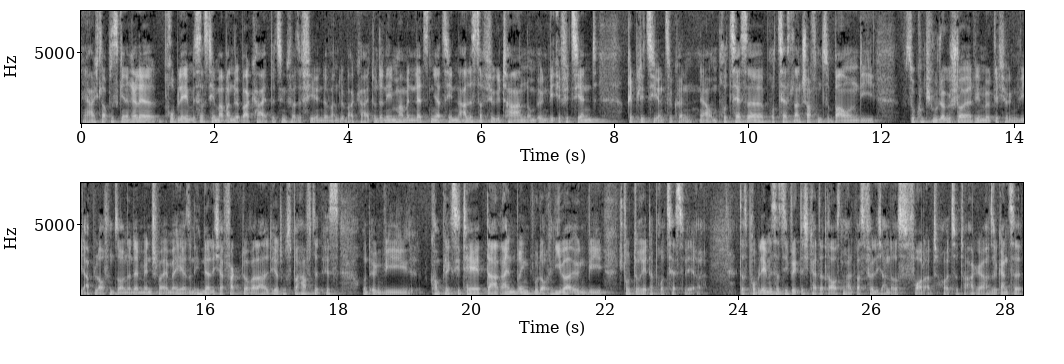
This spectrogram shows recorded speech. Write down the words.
Ja, ich glaube, das generelle Problem ist das Thema Wandelbarkeit beziehungsweise fehlende Wandelbarkeit. Unternehmen haben in den letzten Jahrzehnten alles dafür getan, um irgendwie effizient replizieren zu können. Ja, um Prozesse, Prozesslandschaften zu bauen, die so computergesteuert wie möglich irgendwie ablaufen sollen. Und der Mensch war immer eher so ein hinderlicher Faktor, weil er halt irrtumsbehaftet ist und irgendwie Komplexität da reinbringt, wo doch lieber irgendwie strukturierter Prozess wäre. Das Problem ist, dass die Wirklichkeit da draußen halt was völlig anderes fordert heutzutage. Also ganze,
